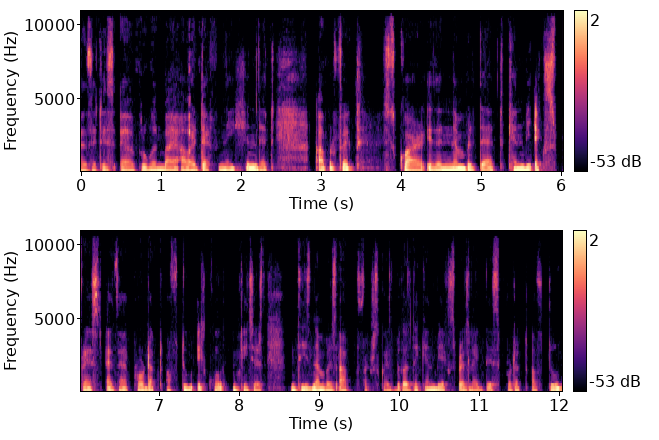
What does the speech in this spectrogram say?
As it is uh, proven by our definition that a perfect square is a number that can be expressed as a product of two equal integers. These numbers are perfect squares because they can be expressed like this product of two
